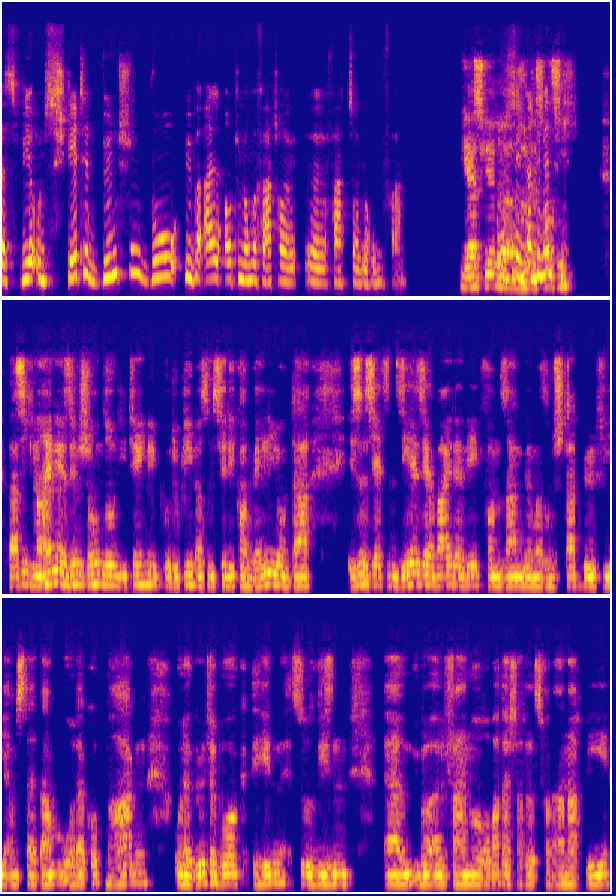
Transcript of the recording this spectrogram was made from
dass wir uns Städte wünschen, wo überall autonome Fahrzeug, äh, Fahrzeuge rumfahren. Ja, es wäre also, sind dann die Menschen. Ich, was ich meine, sind schon so die Technik-Utopien aus dem Silicon Valley und da ist es jetzt ein sehr, sehr weiter Weg von, sagen wir mal, so einem Stadtbild wie Amsterdam oder Kopenhagen oder Göteborg hin zu diesen, ähm, überall fahren nur Roboter-Shuttles von A nach B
